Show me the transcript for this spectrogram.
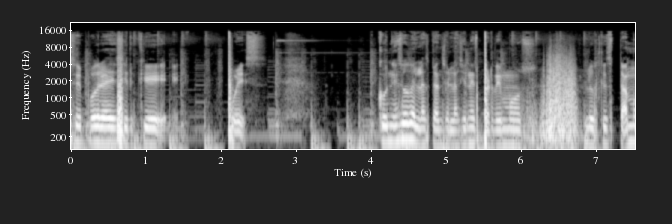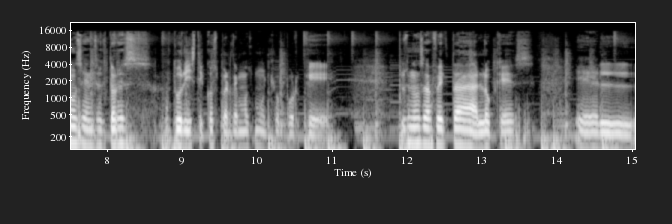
se podría decir que pues con eso de las cancelaciones perdemos los que estamos en sectores turísticos perdemos mucho porque pues nos afecta lo que es el,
